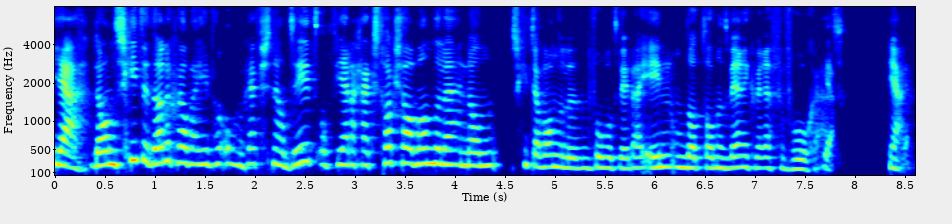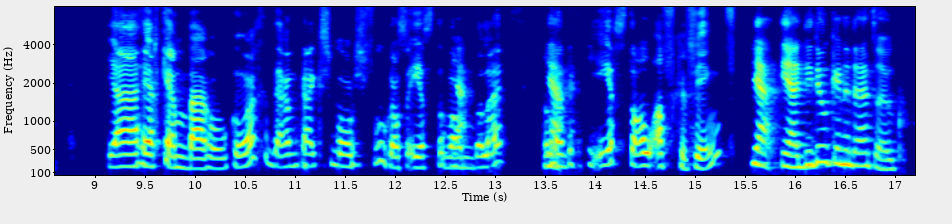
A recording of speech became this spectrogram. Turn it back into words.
ja, dan schiet er dan nog wel bij je van, oh, nog even snel dit. Of ja, dan ga ik straks al wandelen. En dan schiet daar wandelen bijvoorbeeld weer bij in, omdat dan het werk weer even voorgaat. Ja. ja. Ja, herkenbaar ook hoor. Daarom ga ik s'morgens vroeg als eerste wandelen. Dan heb ik die eerste al afgevinkt. Ja, ja, die doe ik inderdaad ook.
